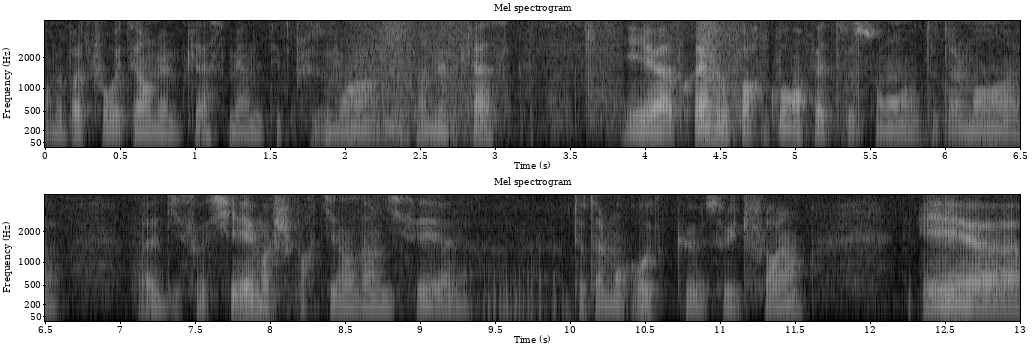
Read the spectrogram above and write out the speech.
on n'a pas toujours été en même classe, mais on était plus ou moins dans la même classe. Et après, nos parcours en fait se sont totalement euh, dissociés. Moi, je suis parti dans un lycée totalement autre que celui de Florian. Et, euh,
